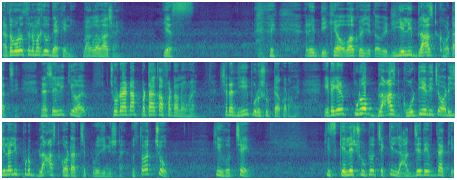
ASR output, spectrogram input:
এত বড় সিনেমা কেউ দেখেনি বাংলা ভাষায়। ইয়েস আরে দেখে অবাক হয়ে যেতে হবে। রিয়েলি ব্লাস্ট ঘটাচ্ছে। ন্যাচারালি কী হয়? ছোটো একটা পটাকা ফাটানো হয়। সেটা দিয়েই পুরো শ্যুটটা করা হয়। এটাকে পুরো ব্লাস্ট ঘটিয়ে দিচ্ছে। অরিজিনালি পুরো ব্লাস্ট ঘটাচ্ছে পুরো জিনিসটা বুঝতে পারছ? কি হচ্ছে? কি স্কেলে শ্যুট হচ্ছে? কি লাগছে দেবদাকে?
